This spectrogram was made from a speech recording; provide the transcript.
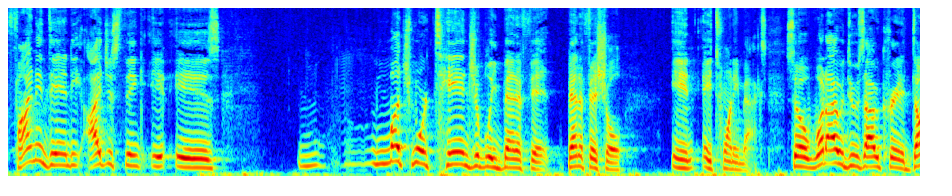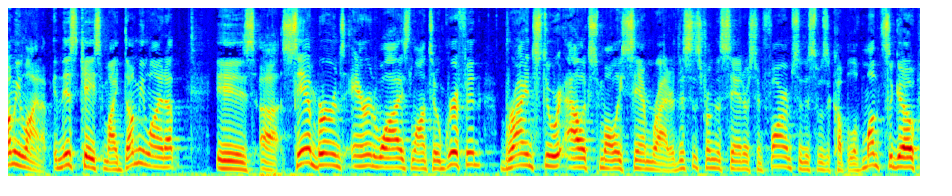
fine and dandy. I just think it is much more tangibly benefit beneficial in a 20 max. So what I would do is I would create a dummy lineup. In this case, my dummy lineup is uh, Sam Burns, Aaron Wise, Lanto Griffin, Brian Stuard, Alex Smalley, Sam Ryder. This is from the Sanderson Farm, so this was a couple of months ago.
